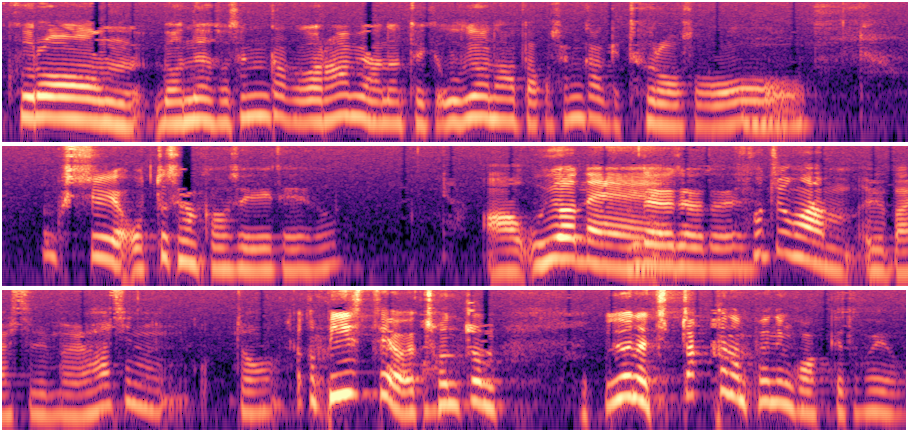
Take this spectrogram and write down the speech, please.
그런 면에서 생각을 하면은 되게 우연하다고 생각이 들어서 음. 혹시 어떻게 생각하세요 이에 대해서? 아 우연의 네네네. 소중함을 말씀을 하시는 거죠. 약간 비슷해요. 전 좀 우연에 집착하는 편인 것 같기도 해요.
